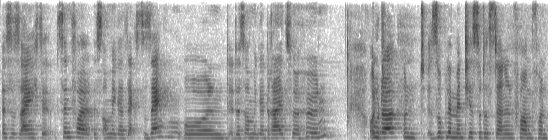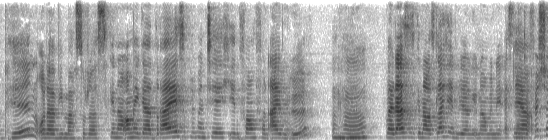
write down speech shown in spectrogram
ist es eigentlich sinnvoll, das Omega-6 zu senken und das Omega-3 zu erhöhen. Und, Oder und supplementierst du das dann in Form von Pillen oder wie machst du das? genau, Omega-3 supplementiere ich in Form von Algenöl. Weil da ist es genau das gleiche. Entweder genau, wir essen Ja. halt die Fische,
